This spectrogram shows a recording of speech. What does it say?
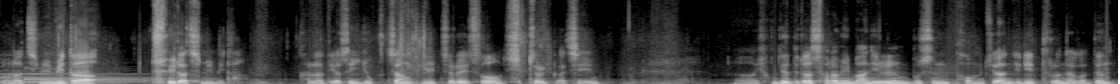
좋은 아침입니다. 수요일 아침입니다. 갈라디아서 6장 1절에서 10절까지 어, 형제들아 사람이 만일 무슨 범죄한 일이 드러나거든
